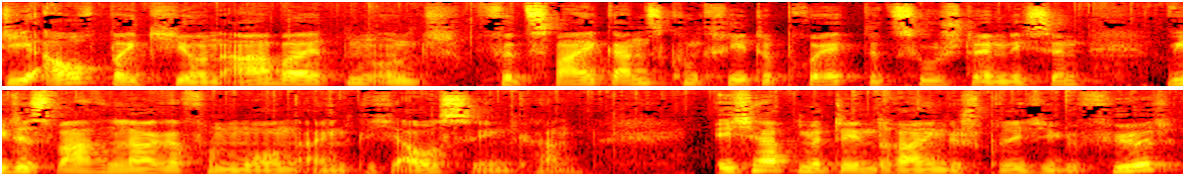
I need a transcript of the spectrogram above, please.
die auch bei Kion arbeiten und für zwei ganz konkrete Projekte zuständig sind, wie das Warenlager von morgen eigentlich aussehen kann. Ich habe mit den dreien Gespräche geführt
